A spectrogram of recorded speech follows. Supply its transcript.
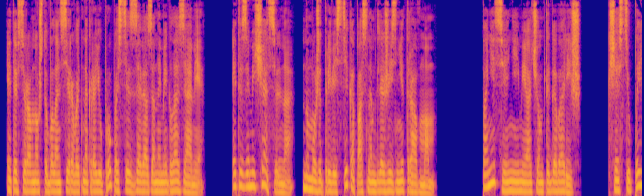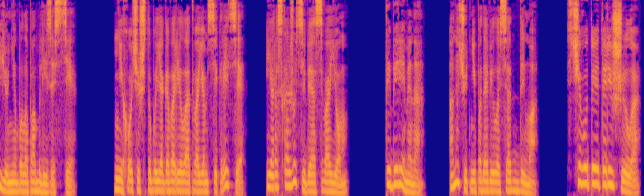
– это все равно, что балансировать на краю пропасти с завязанными глазами. Это замечательно, но может привести к опасным для жизни травмам. Понятия не имею, о чем ты говоришь. К счастью, Пэйю не было поблизости. Не хочешь, чтобы я говорила о твоем секрете? Я расскажу тебе о своем. Ты беременна. Она чуть не подавилась от дыма. С чего ты это решила?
